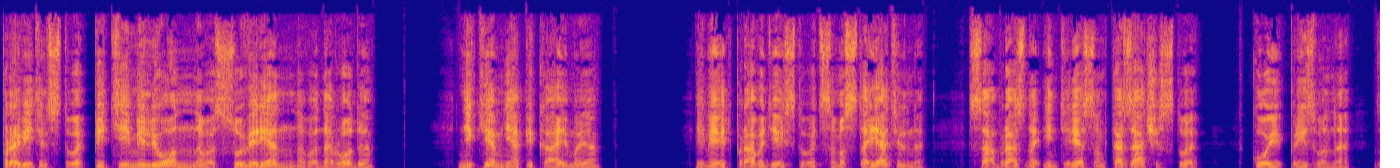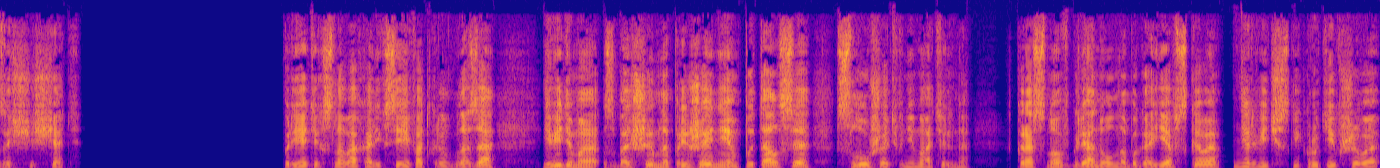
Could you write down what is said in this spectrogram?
правительство пятимиллионного суверенного народа, никем не опекаемое, имеет право действовать самостоятельно, сообразно интересам казачества, кои призвано защищать. При этих словах Алексеев открыл глаза и, видимо, с большим напряжением пытался слушать внимательно. Краснов глянул на Богоевского, нервически крутившего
